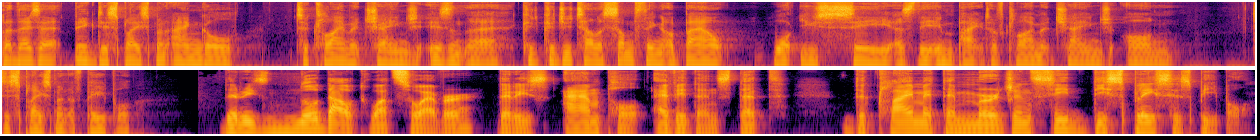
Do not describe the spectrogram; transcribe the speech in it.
but there's a big displacement angle to climate change, isn't there? Could, could you tell us something about what you see as the impact of climate change on displacement of people? There is no doubt whatsoever, there is ample evidence that the climate emergency displaces people.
